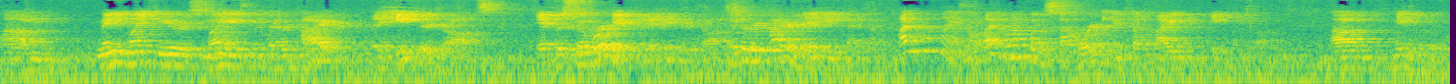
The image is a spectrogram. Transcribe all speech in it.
Um, many of my peers, my age group, have retired. They hate their jobs. If they're still working, they hate their jobs. If they're retired, they hate that job. I love my job. I'm not going to stop working until I hate my job. Um, maybe a little.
